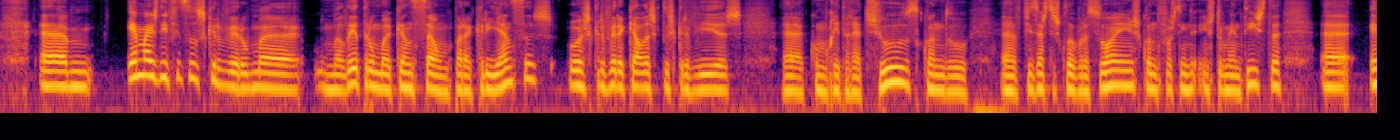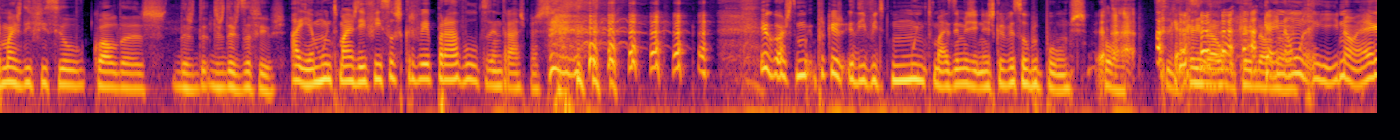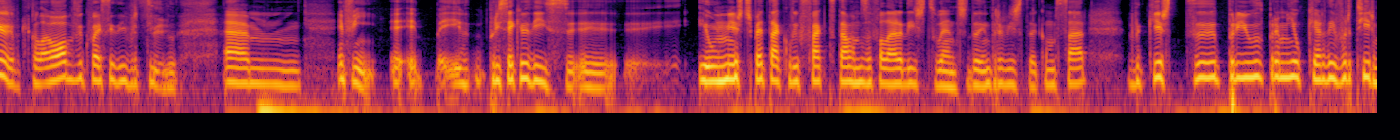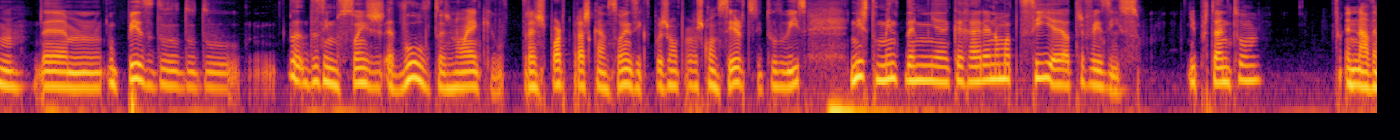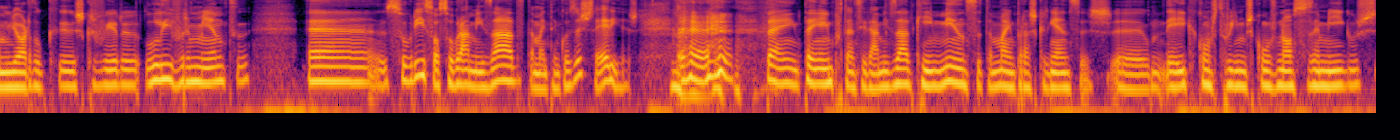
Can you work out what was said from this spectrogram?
É mais difícil escrever uma, uma letra, uma canção para crianças ou escrever aquelas que tu escrevias uh, como Rita Red Shoes, quando uh, fizeste as colaborações, quando foste instrumentista? Uh, é mais difícil qual das, das, dos dois desafios? Ai, é muito mais difícil escrever para adultos, entre aspas. eu gosto muito, porque eu divirto-me muito mais, imagina, escrever sobre puns. Claro. Sim, quem não, quem não, quem não, não é? ri, não é? é óbvio que vai ser divertido. Um, enfim, é, é, por isso é que eu disse. Eu, neste espetáculo, e o facto estávamos a falar disto antes da entrevista começar, de que este período, para mim, eu quero divertir-me. Um, o peso do, do, do, das emoções adultas, não é? Que o transporte para as canções e que depois vão para os concertos e tudo isso. Neste momento da minha carreira, não me apetecia outra vez isso. E, portanto, nada melhor do que escrever livremente uh, sobre isso, ou sobre a amizade, também tem coisas sérias. Uh, tem, tem a importância da amizade, que é imensa também para as crianças. Uh, é aí que construímos com os nossos amigos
